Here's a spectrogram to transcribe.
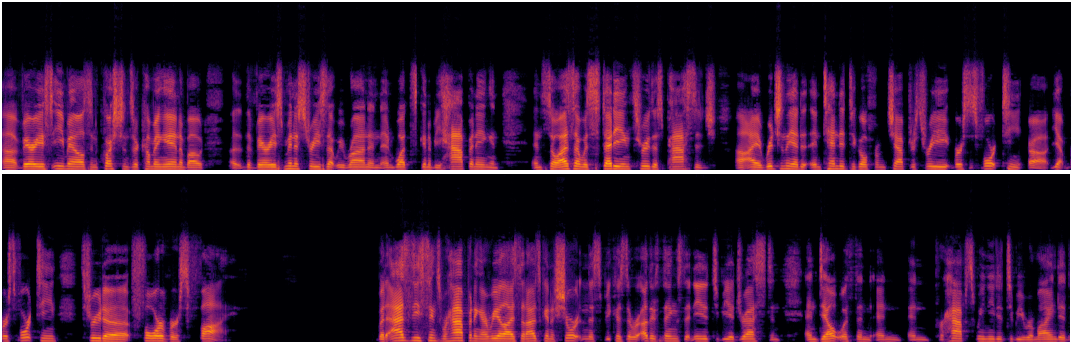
uh, various emails and questions are coming in about uh, the various ministries that we run and, and what's going to be happening. And, and so, as I was studying through this passage, uh, I originally had intended to go from chapter 3, verses 14, uh, yeah, verse 14 through to 4, verse 5. But as these things were happening, I realized that I was going to shorten this because there were other things that needed to be addressed and, and dealt with, and, and, and perhaps we needed to be reminded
